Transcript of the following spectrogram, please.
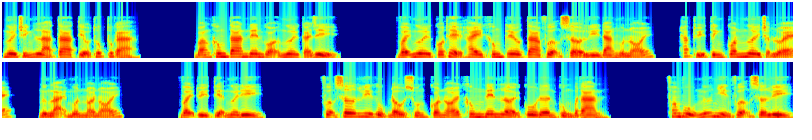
ngươi chính là ta tiểu thúc thúc à. Bằng không ta nên gọi ngươi cái gì? Vậy ngươi có thể hay không kêu ta phượng sở ly đang muốn nói, hắc thủy tinh con ngươi chợt lóe, ngừng lại muốn nói nói. Vậy tùy tiện ngươi đi. Phượng sơ ly gục đầu xuống có nói không nên lời cô đơn cùng bất an. Phong vụ ngữ nhìn Phượng sơ ly,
